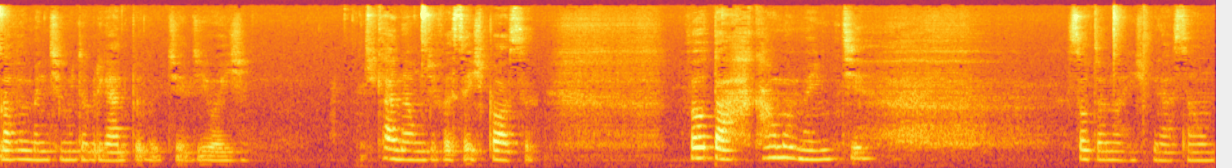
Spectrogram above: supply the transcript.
Novamente, muito obrigado pelo dia de hoje. Que cada um de vocês possa voltar calmamente, soltando a respiração.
